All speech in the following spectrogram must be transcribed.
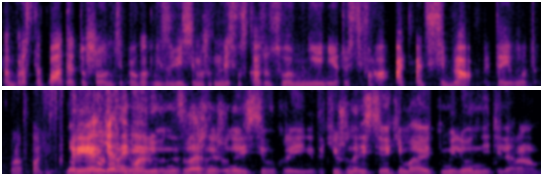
Там просто падает то, что он, типа, как независимый журналист высказывает свое мнение, то есть, типа, а- от, от себя, это его такое, понял? Марія, Ну, я не такое. вірю в незалежних журналістів в Україні, таких журналістів, які мають мільйонні телеграми.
